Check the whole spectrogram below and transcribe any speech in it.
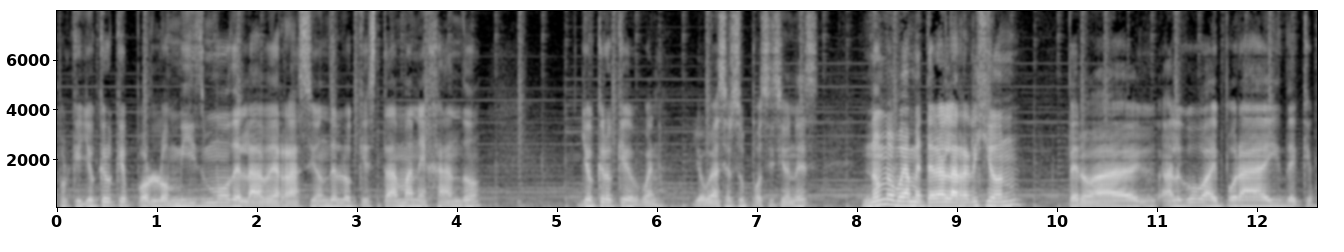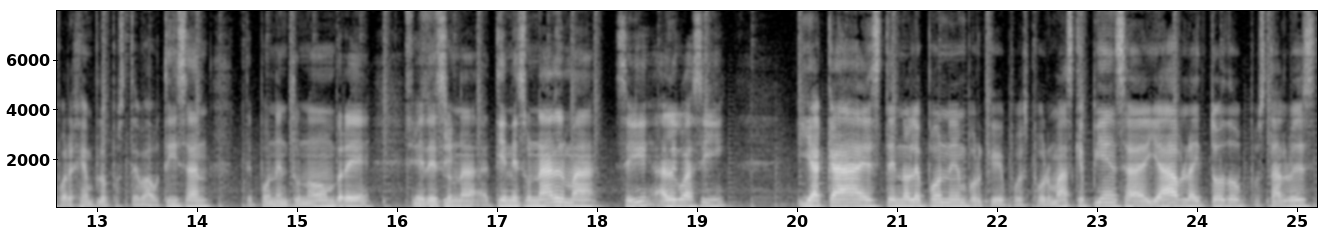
porque yo creo que por lo mismo de la aberración de lo que está manejando, yo creo que, bueno, yo voy a hacer suposiciones. No me voy a meter a la religión, pero hay- algo hay por ahí de que, por ejemplo, pues te bautizan, te ponen tu nombre, Sí, sí, eres sí. una, tienes un alma, ¿sí? Algo así. Y acá este no le ponen porque pues por más que piensa y habla y todo, pues tal vez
